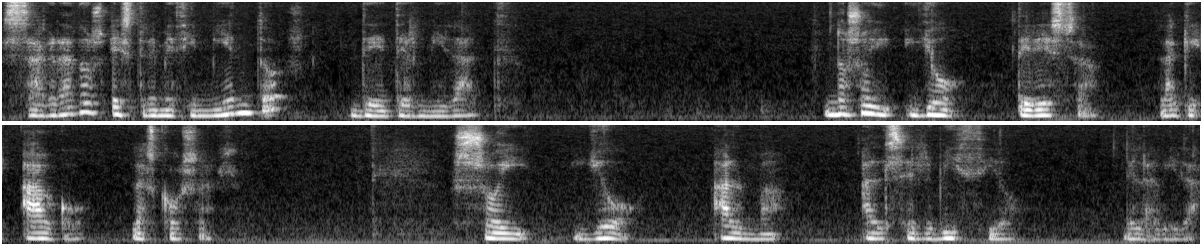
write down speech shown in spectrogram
Sagrados estremecimientos de eternidad. No soy yo, Teresa, la que hago las cosas. Soy yo, alma, al servicio de la vida.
